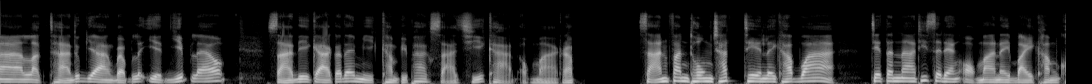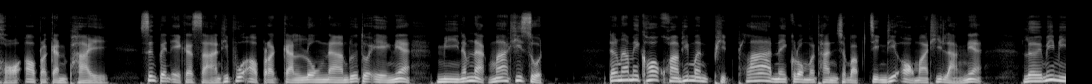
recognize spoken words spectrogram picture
ณาหลักฐานทุกอย่างแบบละเอียดยิบแล้วศาลฎีกาก็ได้มีคำพิพากษาชี้ขาดออกมาครับสารฟันธงชัดเจนเลยครับว่า เจตนาที่แสดงออกมาในใบคำขอเอาประกันภัย ซึ่งเป็นเอกสารที่ผู้เอาประกันลงนามด้วยตัวเองเนี่ยมีน้ำหนักมากที่สุด ดังนั้นไม่ข้อความที่มันผิดพลาดในกรมธรรม์ฉบับจริงที่ออกมาทีหลังเนี่ยเลยไม่มี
